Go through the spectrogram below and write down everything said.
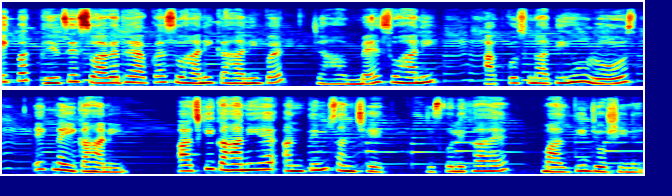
एक बार फिर से स्वागत है आपका सुहानी कहानी पर, जहाँ मैं सुहानी आपको सुनाती हूँ रोज़ एक नई कहानी। आज की कहानी है अंतिम संक्षेप, जिसको लिखा है मालती जोशी ने।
